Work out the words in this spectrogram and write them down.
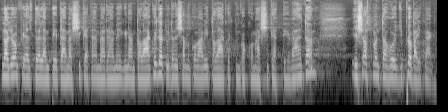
Nagyon fél tőlem Péter, mert siket emberrel még nem találkozott, ugyanis amikor már mi találkoztunk, akkor már siketté váltam. És azt mondta, hogy próbáljuk meg.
